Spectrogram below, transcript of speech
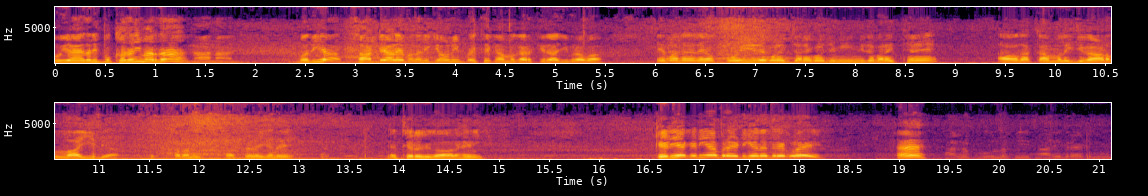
ਕੋਈ ਐਂ ਤਾਂ ਨਹੀਂ ਭੁੱਖਾ ਤਾਂ ਨਹੀਂ ਮਰਦਾ ਨਾ ਨਾ ਜੀ ਵਧੀਆ ਸਾਡੇ ਵਾਲੇ ਪਤਾ ਨਹੀਂ ਕਿਉਂ ਨਹੀਂ ਇੱਥੇ ਕੰਮ ਕਰਕੇ ਰਾਜੀ ਭਰਾਵਾ ਇਹ ਬੰਦੇ ਨੇ ਦੇਖੋ ਕੋਈ ਇਹਦੇ ਕੋਲੇ ਵਿਚਾਰੇ ਕੋਲ ਜ਼ਮੀਨ ਨਹੀਂ ਤੇ ਪਰ ਇੱਥੇ ਨੇ ਆਪਦਾ ਕੰਮ ਲਈ ਜੁਗਾੜ ਲਾ ਹੀ ਲਿਆ ਤੇ ਪਤਾ ਨਹੀਂ ਸਾਡੇ ਵਾਲੇ ਕਹਿੰਦੇ ਇੱਥੇ ਰੋਜ਼ਗਾਰ ਹੈ ਨਹੀਂ ਕਿਹੜੀਆਂ ਕਿਹੜੀਆਂ ਵੈਰਾਈਟੀਆਂ ਨੇ ਤੇਰੇ ਕੋਲੇ ਹੈ फल फूल की सारी वैरायटी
